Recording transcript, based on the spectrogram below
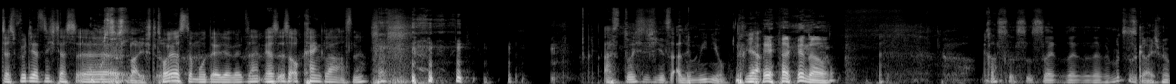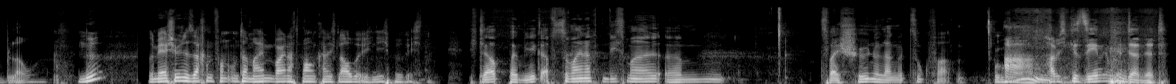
das wird jetzt nicht das, äh, Oh, ist das leicht, teuerste Modell der Welt sein. Das ist auch kein Glas, ne? Als durchsichtiges Aluminium. Ja. ja, genau. Krass, das ist sein, sein, seine Mütze ist gar nicht mehr blau. ne? So mehr schöne Sachen von unter meinem Weihnachtsbaum kann ich, glaube ich, nicht berichten. Ich glaube, bei mir gab es zu Weihnachten diesmal ähm, zwei schöne lange Zugfahrten. Ah, habe ich gesehen im Internet.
